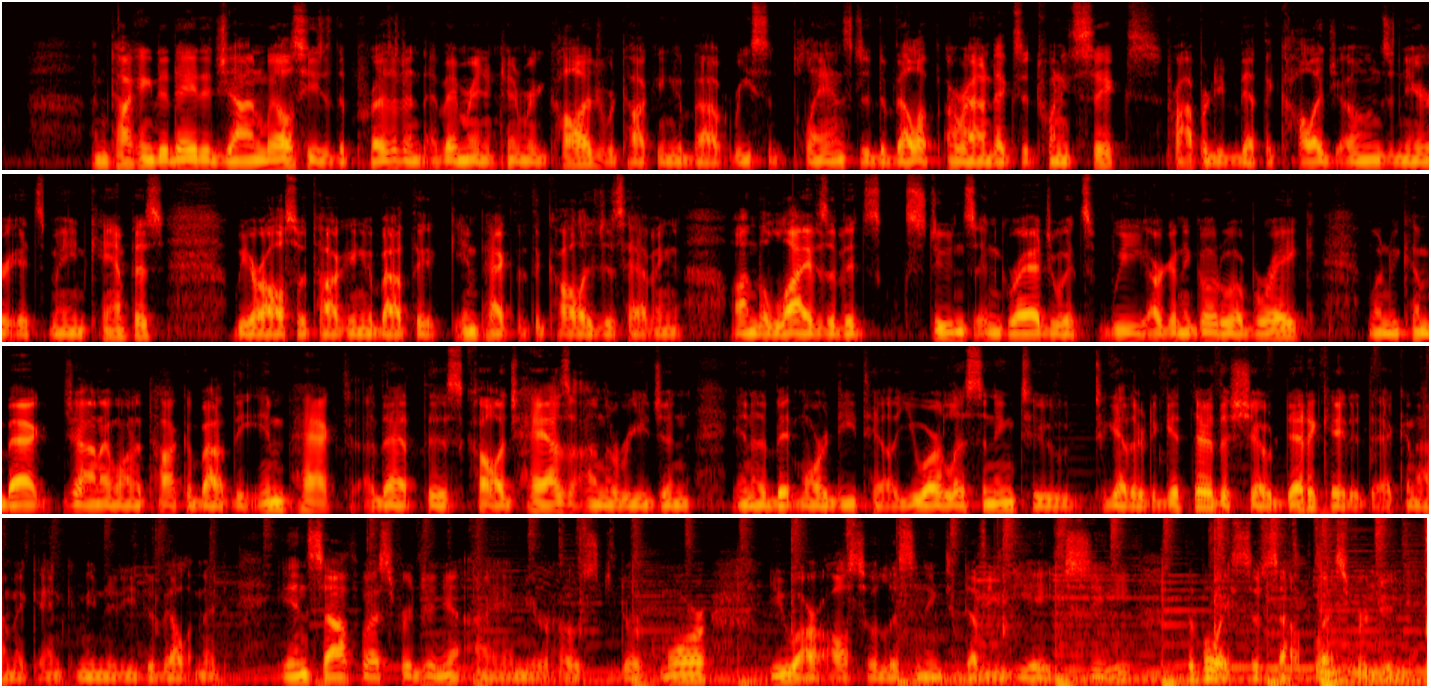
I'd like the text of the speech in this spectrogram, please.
I'm talking today to John Wells. He's the president of Emory and Henry College. We're talking about recent plans to develop around Exit 26, property that the college owns near its main campus. We are also talking about the impact that the college is having on the lives of its students and graduates. We are going to go to a break. When we come back, John, I want to talk about the impact that this college has on the region in a bit more detail. You are listening to Together to Get There, the show dedicated to economic and community development in Southwest Virginia. I am your host, Dirk Moore. You are also listening to WEHC, the voice of Southwest Virginia.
